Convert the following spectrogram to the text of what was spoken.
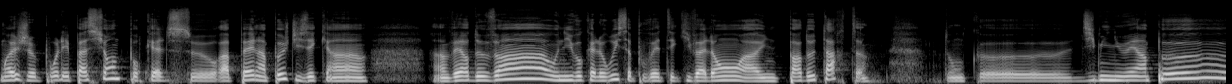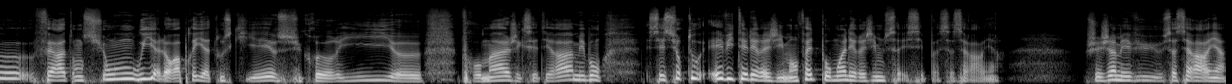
moi, je, pour les patientes, pour qu'elles se rappellent un peu, je disais qu'un un verre de vin, au niveau calories, ça pouvait être équivalent à une part de tarte. Donc euh, diminuer un peu, faire attention. Oui, alors après il y a tout ce qui est sucrerie, euh, fromage, etc. Mais bon, c'est surtout éviter les régimes. En fait, pour moi, les régimes, ça, c'est pas, ça sert à rien. J'ai jamais vu, ça sert à rien.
